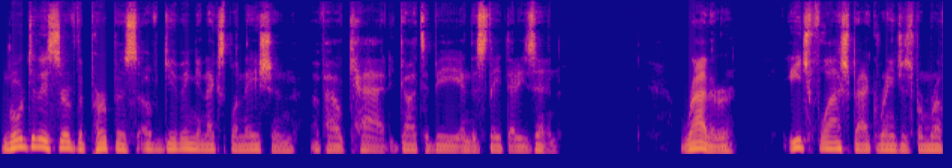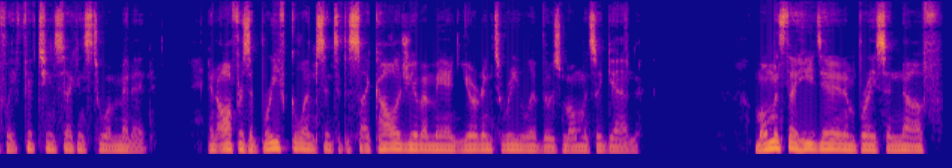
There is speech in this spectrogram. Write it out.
nor do they serve the purpose of giving an explanation of how Cat got to be in the state that he's in. Rather, each flashback ranges from roughly 15 seconds to a minute and offers a brief glimpse into the psychology of a man yearning to relive those moments again. Moments that he didn't embrace enough,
